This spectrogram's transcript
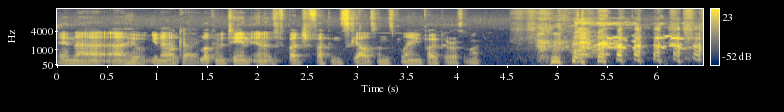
And uh, uh, he'll, you know, Okay. look in the tent, and it's a bunch of fucking skeletons playing poker or something.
